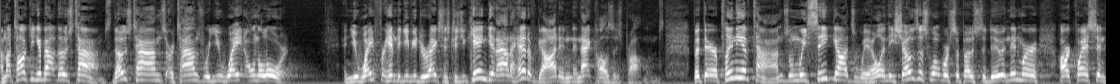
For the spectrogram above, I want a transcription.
I'm not talking about those times. Those times are times where you wait on the Lord and you wait for him to give you directions because you can get out ahead of God and, and that causes problems. But there are plenty of times when we seek God's will and He shows us what we're supposed to do, and then we're our question,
